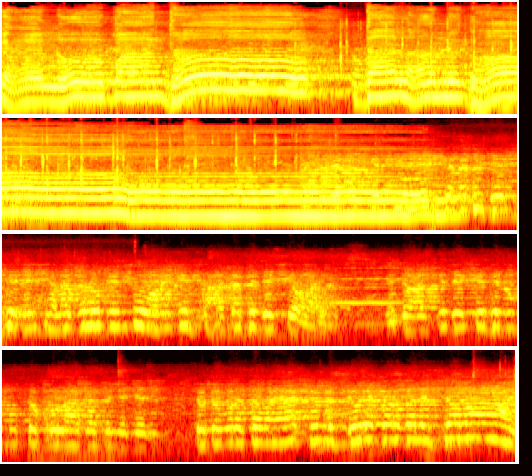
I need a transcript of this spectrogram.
কেন বাঁধো দালান ঘর। খেলাগুলো কিন্তু অনেকে কার কাছে দেখতে হয়। কিন্তু আজকে দেখতেছেন উন্মুক্ত খোলা আকাশে নিচে ছোট করে সবাই একসঙ্গে জোরে করে তাহলে সবাই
